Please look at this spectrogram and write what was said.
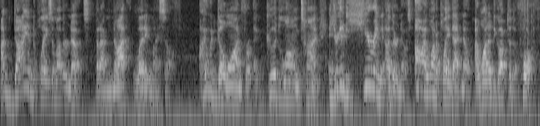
I'm dying to play some other notes, but I'm not letting myself. I would go on for a good long time, and you're going to be hearing other notes. Oh, I want to play that note. I wanted to go up to the fourth.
